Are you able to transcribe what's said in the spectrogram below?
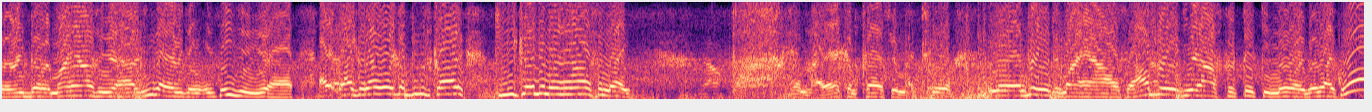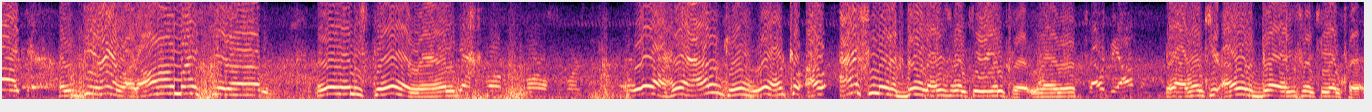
or rebuild at my house or your house? You got everything. It's easier at your house. I, like when I work up people's cars, can you come to my house? I'm like, and my air compressor, my tool. Man, bring it to my house. I'll bring it to your house for 50 more. They're like, what? And dude, I load all my shit up. They don't understand, man. You got smoke and moral support. Yeah, yeah, I don't care. Yeah, I'll co- I, I actually want to build. I just want your input. You know what I mean? That would be awesome. Yeah, I want your. I want to build. I just want your input.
